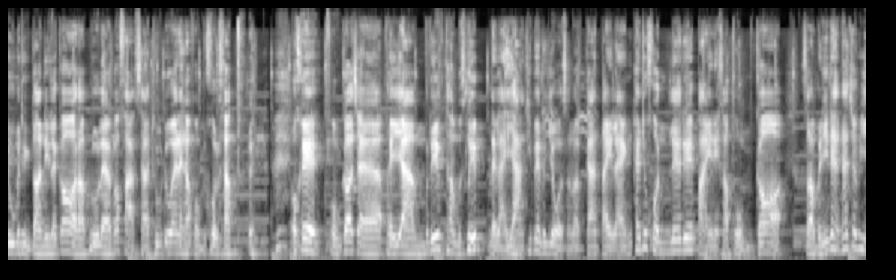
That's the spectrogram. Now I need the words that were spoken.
ดูมาถึงตอนนี้แล้วก็รับรู้แล้วก็ฝากสาธุด้วยนะครับผมทุกคนครับโอเคเค ผมก็จะพยายามรีบทำคลิปหลาย ๆ อย่างที่เป็นประโยชน์สำหรับการไต่แรงให้ทุกคนเรื่อย ๆ ไปนะครับผมก็สำหรับวันนี้เนี่ยน่าจะมี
